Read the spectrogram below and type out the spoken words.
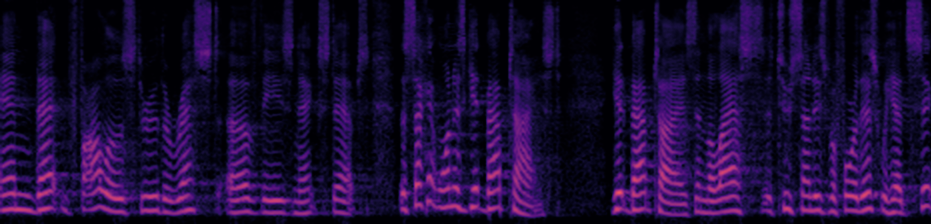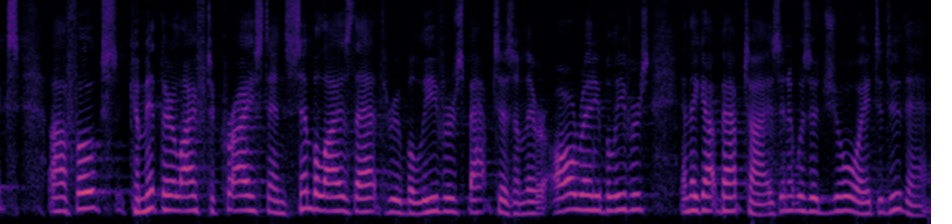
and that follows through the rest of these next steps. The second one is get baptized get baptized. In the last two Sundays before this, we had six uh, folks commit their life to Christ and symbolize that through believers' baptism. They were already believers and they got baptized, and it was a joy to do that.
